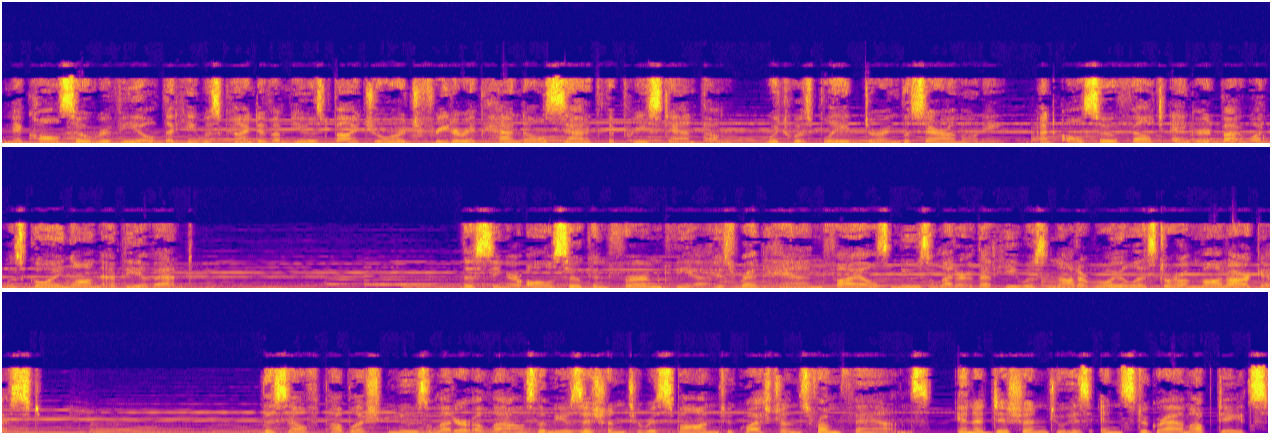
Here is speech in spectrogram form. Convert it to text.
Nick also revealed that he was kind of amused by George Friedrich Handel's Zadok the Priest anthem, which was played during the ceremony, and also felt angered by what was going on at the event. The singer also confirmed via his Red Hand Files newsletter that he was not a royalist or a monarchist. The self-published newsletter allows the musician to respond to questions from fans, in addition to his Instagram updates.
